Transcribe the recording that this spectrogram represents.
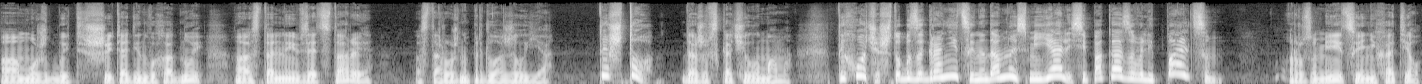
«А может быть, сшить один выходной, а остальные взять старые?» — осторожно предложил я. «Ты что?» — даже вскочила мама. «Ты хочешь, чтобы за границей надо мной смеялись и показывали пальцем?» Разумеется, я не хотел,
